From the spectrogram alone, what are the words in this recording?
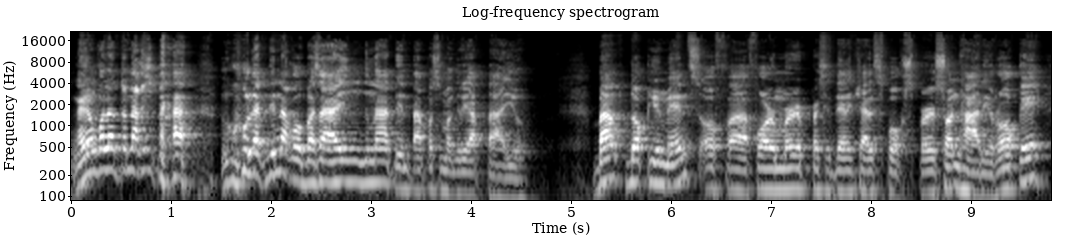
Ngayon ko lang to nakita. Gulat din ako. Basahin natin tapos mag-react tayo. Bank documents of uh, former presidential spokesperson Harry Roque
